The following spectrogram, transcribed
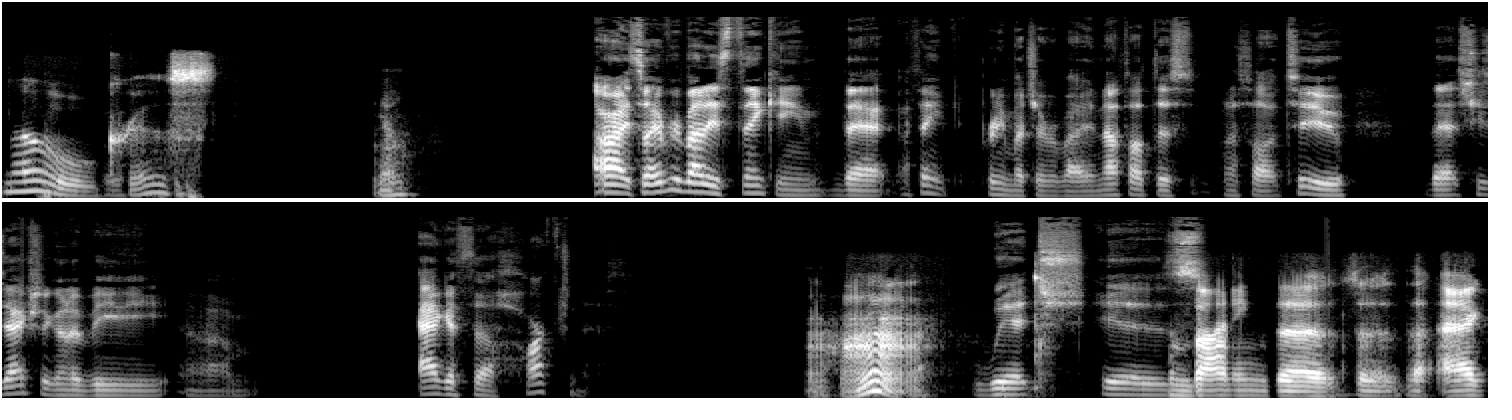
No, Chris. No. All right, so everybody's thinking that I think pretty much everybody, and I thought this when I saw it too, that she's actually going to be um, Agatha Harkness, Mhm. which is Combining the the the Ag-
